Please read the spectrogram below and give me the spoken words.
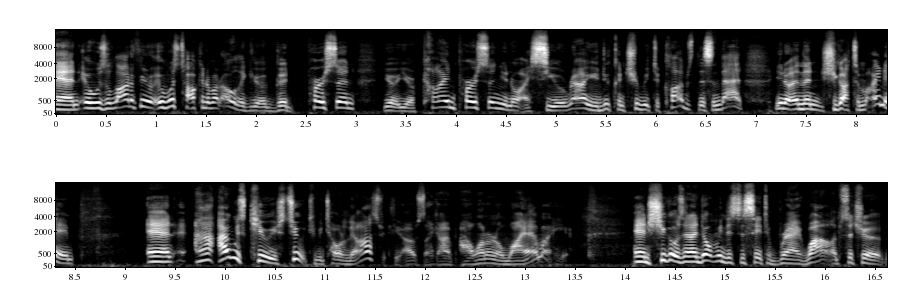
and it was a lot of you know, it was talking about oh, like you're a good person, you're you're a kind person. You know, I see you around. You do contribute to clubs, this and that. You know, and then she got to my name, and I, I was curious too. To be totally honest with you, I was like, I, I want to know why am I here. And she goes, and I don't mean this to say to brag, wow, I'm such a,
